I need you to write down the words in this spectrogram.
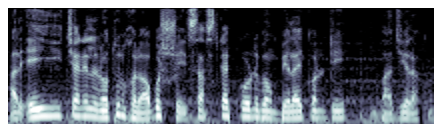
আর এই চ্যানেলে নতুন হলে অবশ্যই সাবস্ক্রাইব করুন এবং বেলাইকনটি বাজিয়ে রাখুন।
